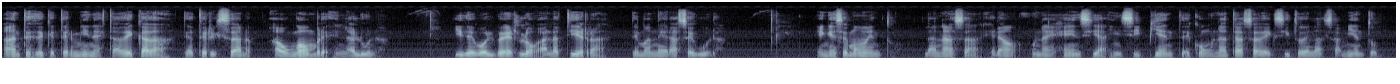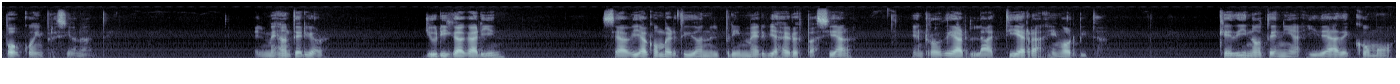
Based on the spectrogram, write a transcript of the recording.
antes de que termine esta década, de aterrizar a un hombre en la Luna y devolverlo a la Tierra de manera segura. En ese momento, la NASA era una agencia incipiente con una tasa de éxito de lanzamiento poco impresionante. El mes anterior, Yuri Gagarin se había convertido en el primer viajero espacial en rodear la Tierra en órbita. Keddy no tenía idea de cómo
